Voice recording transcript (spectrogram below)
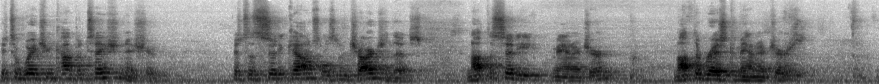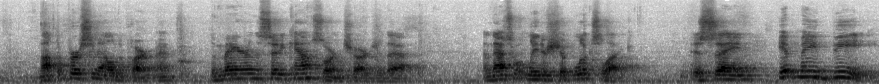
It's a wage and compensation issue. It's the city council's in charge of this, not the city manager, not the risk managers, not the personnel department. The mayor and the city council are in charge of that. And that's what leadership looks like, is saying, it may be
